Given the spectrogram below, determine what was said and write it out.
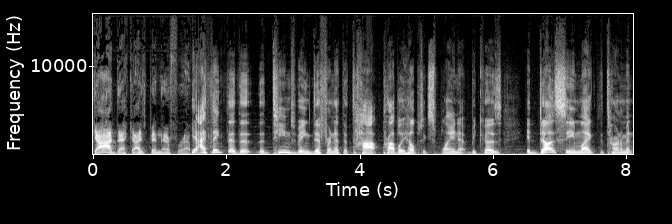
God, that guy's been there forever. Yeah, I think that the, the teams being different at the top probably helps explain it because it does seem like the tournament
